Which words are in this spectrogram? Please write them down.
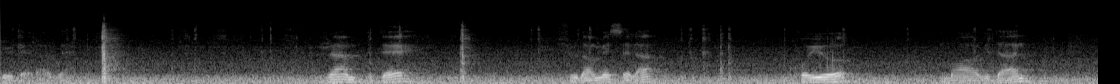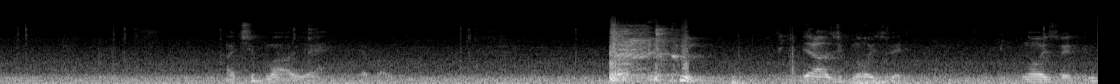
Şuydu herhalde. Ramp de şuradan mesela koyu maviden açık maviye yapalım. Birazcık noise vereyim. Noise vereyim.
